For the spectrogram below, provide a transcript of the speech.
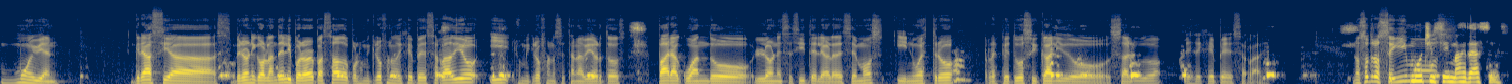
Muy bien. Gracias Verónica Orlandelli por haber pasado por los micrófonos de GPS Radio y los micrófonos están abiertos para cuando lo necesite. Le agradecemos y nuestro respetuoso y cálido saludo desde GPS Radio. Nosotros seguimos. Muchísimas gracias.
